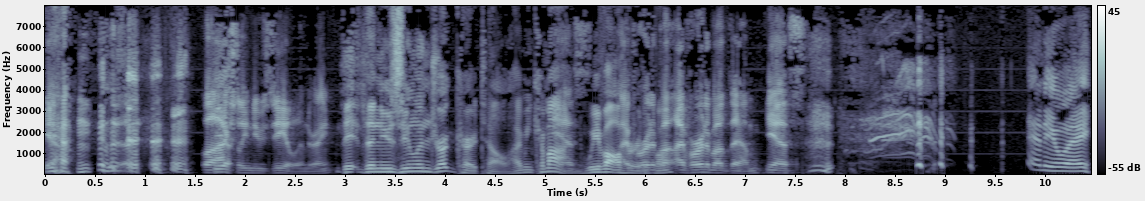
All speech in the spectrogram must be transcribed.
Yeah. well, actually, New Zealand, right? The the New Zealand drug cartel. I mean, come on, Yes. we've all I've heard, heard about. them. I've heard about them. Yes. Anyway,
